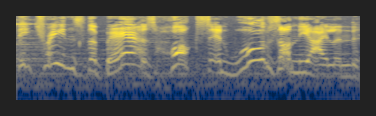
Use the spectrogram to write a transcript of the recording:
They trains the bears, hawks, and wolves on the island.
